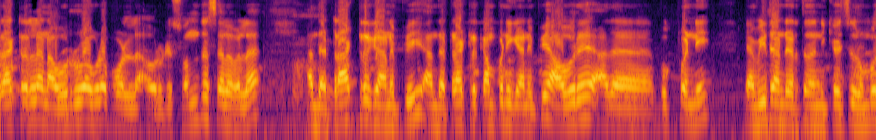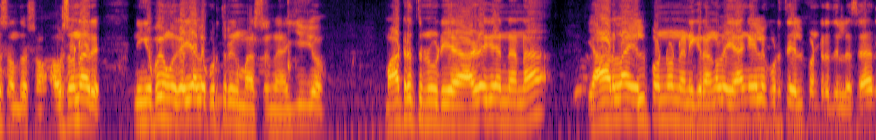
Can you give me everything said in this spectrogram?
டிராக்டரில் நான் ஒரு ரூபா கூட போடல. அவருடைய சொந்த செலவில் அந்த டிராக்டருக்கு அனுப்பி அந்த டிராக்டர் கம்பெனிக்கு அனுப்பி அவரே அதை புக் பண்ணி என் வீட்டாண்ட இடத்துல நிற்க வச்சு ரொம்ப சந்தோஷம். அவர் சொன்னார் நீங்கள் போய் உங்கள் கையால் கொடுத்துருங்க மாஸ்டர்னு ஐயோ மாற்றத்தினுடைய அழகு என்னன்னா யாரெல்லாம் ஹெல்ப் பண்ணணும்னு நினைக்கிறாங்களோ என் கையில் கொடுத்து ஹெல்ப் பண்ணுறது இல்லை சார்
